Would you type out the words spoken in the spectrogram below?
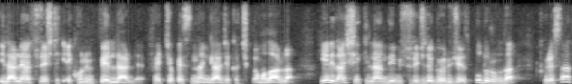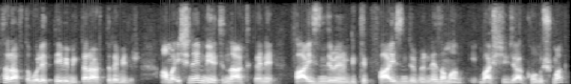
ilerleyen süreçteki ekonomik verilerle, FED cephesinden gelecek açıklamalarla yeniden şekillendiği bir süreci de göreceğiz. Bu durumda küresel tarafta volatiliteyi bir miktar arttırabilir. Ama işin en niyetinde artık hani faiz indirimlerinin bitip faiz indirimlerinin ne zaman başlayacağı konuşmak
